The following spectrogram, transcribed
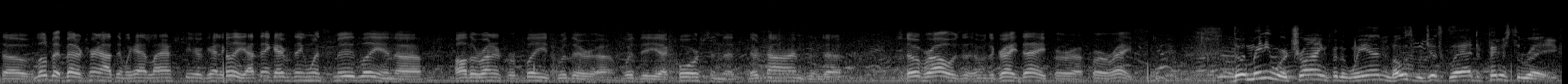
so a little bit better turnout than we had last year. We had really, I think everything went smoothly, and uh, all the runners were pleased with their uh, with the uh, course and the, their times. And uh, just overall, it was, a, it was a great day for for a race. Though many were trying for the win, most were just glad to finish the race.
